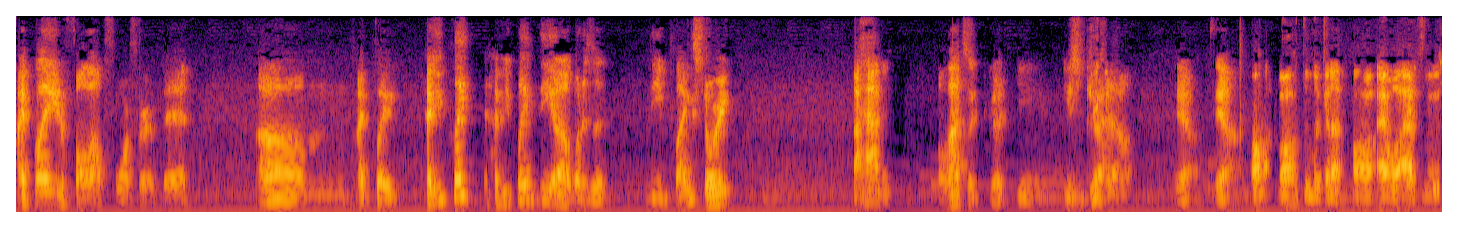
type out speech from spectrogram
I played Fallout Four for a bit. Um, I played. Have you played? Have you played the uh, what is it? The Plague Story. I haven't. Oh, that's a good game. You should try it out. Yeah, yeah. I'll, I'll have to look it up. Oh, I will absolutely.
